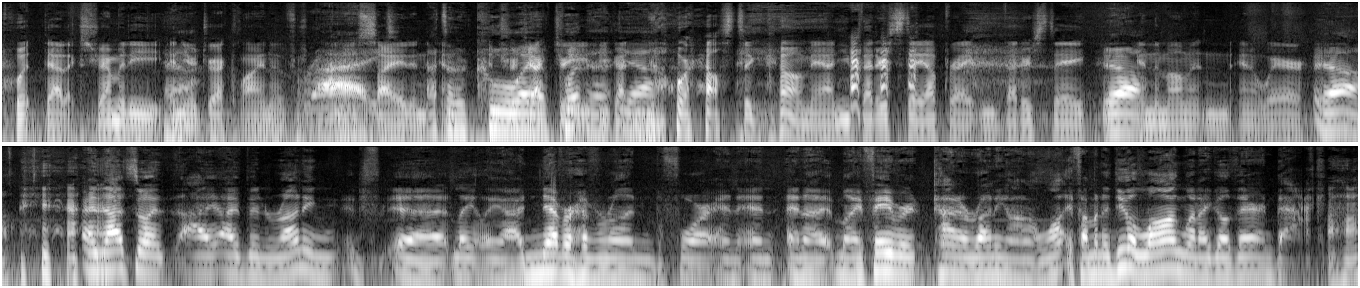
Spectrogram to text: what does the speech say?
put that extremity in your direct line of you know, sight and That's and- a cool way of trajectory, putting you it, got yeah. nowhere else to go, man. You better stay upright. You better stay Yeah. in the moment and, and aware. Yeah, and that's what I, I've been running uh, lately. I never have run before, and and and I, my favorite kind of running on a long. If I'm going to do a long one, I go there and back, Uh-huh.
